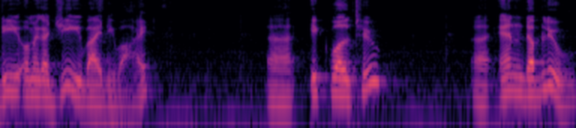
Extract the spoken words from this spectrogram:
d omega g by dy uh, equal to uh, n w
